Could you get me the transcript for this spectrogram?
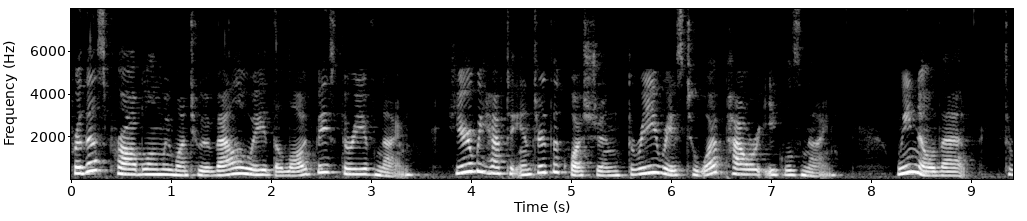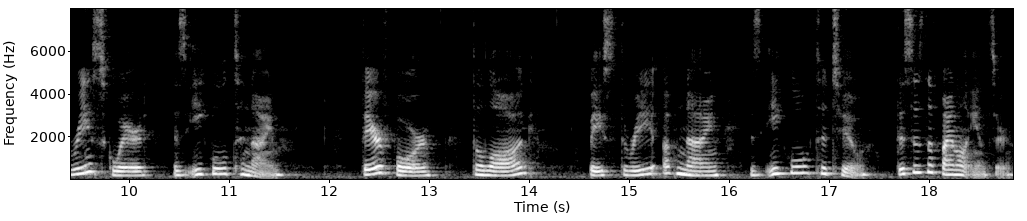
For this problem, we want to evaluate the log base 3 of 9. Here we have to answer the question 3 raised to what power equals 9. We know that 3 squared is equal to 9. Therefore, the log base 3 of 9 is equal to 2. This is the final answer.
